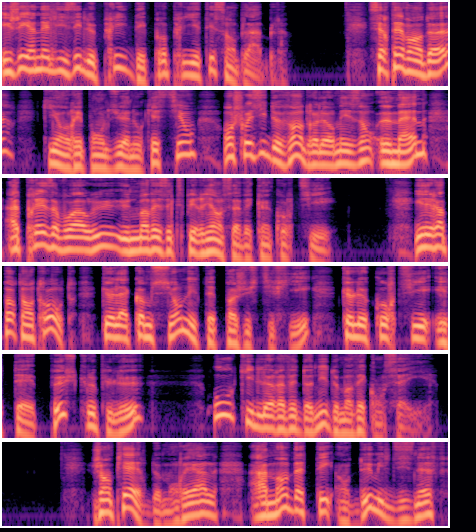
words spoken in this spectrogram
et j'ai analysé le prix des propriétés semblables. Certains vendeurs, qui ont répondu à nos questions, ont choisi de vendre leur maison eux-mêmes après avoir eu une mauvaise expérience avec un courtier. Ils rapportent entre autres que la commission n'était pas justifiée, que le courtier était peu scrupuleux ou qu'il leur avait donné de mauvais conseils. Jean-Pierre de Montréal a mandaté en 2019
